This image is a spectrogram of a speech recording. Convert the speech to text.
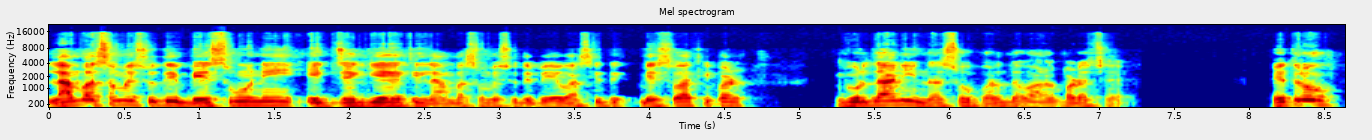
લાંબા સમય સુધી બેસવું નહીં, એક જગ્યાએથી લાંબા સમય સુધી બેવાથી બેસવાથી પણ ગુર્દાની નસો પર દબાણ પડે છે. મિત્રો,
